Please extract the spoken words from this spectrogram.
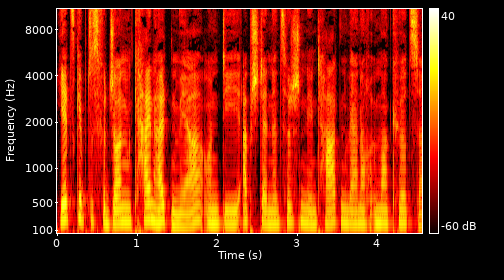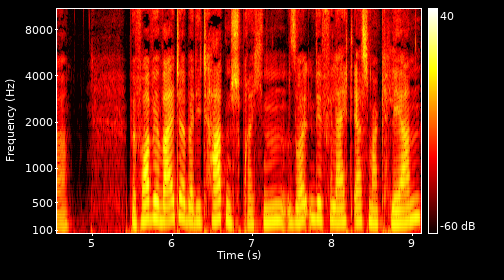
Jetzt gibt es für John kein Halten mehr und die Abstände zwischen den Taten werden auch immer kürzer. Bevor wir weiter über die Taten sprechen, sollten wir vielleicht erstmal klären,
